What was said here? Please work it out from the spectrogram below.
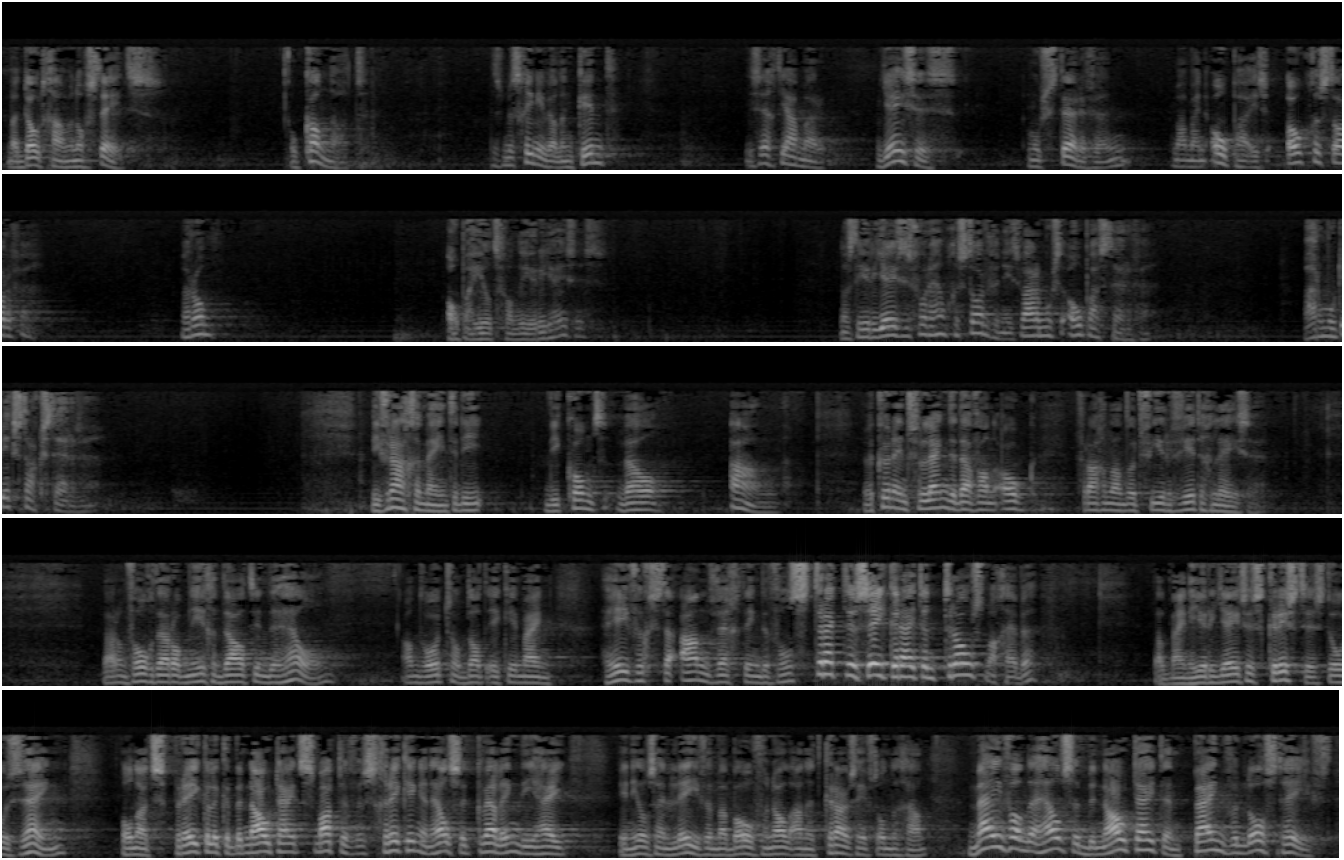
maar dood gaan we nog steeds. Hoe kan dat? Is misschien niet wel een kind die zegt, ja, maar Jezus moest sterven, maar mijn opa is ook gestorven. Waarom? Opa hield van de Heer Jezus. Als de Heer Jezus voor hem gestorven is, waarom moest opa sterven? Waarom moet ik straks sterven? Die vraaggemeente, die, die komt wel aan. We kunnen in het verlengde daarvan ook vraag en antwoord 44 lezen. Waarom volgt daarop neergedaald in de hel? Antwoord, opdat ik in mijn hevigste aanvechting de volstrekte zekerheid en troost mag hebben, dat mijn Heer Jezus Christus door zijn onuitsprekelijke benauwdheid, smarten, verschrikking en helse kwelling die hij in heel zijn leven, maar bovenal aan het kruis heeft ondergaan, mij van de helse benauwdheid en pijn verlost heeft.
